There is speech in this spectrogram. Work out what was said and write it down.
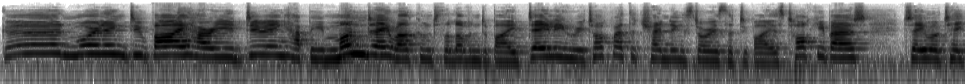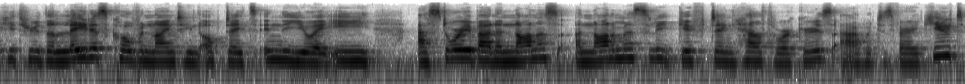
Good morning, Dubai. How are you doing? Happy Monday. Welcome to the Lovin Dubai Daily, where we talk about the trending stories that Dubai is talking about. Today, we'll take you through the latest COVID 19 updates in the UAE a story about anonymous, anonymously gifting health workers, uh, which is very cute,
